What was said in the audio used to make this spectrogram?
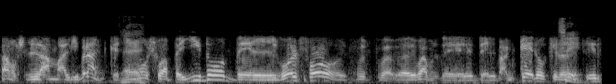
Vamos, la Malibran, que Eh. tomó su apellido del Golfo, vamos, de- del banquero, quiero Sí. decir,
